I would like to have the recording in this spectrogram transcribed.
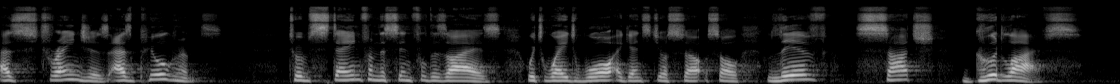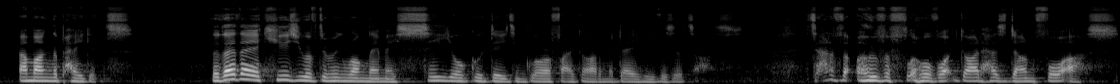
as strangers, as pilgrims, to abstain from the sinful desires which wage war against your soul. Live such good lives among the pagans. That though they accuse you of doing wrong, they may see your good deeds and glorify God on the day He visits us. It's out of the overflow of what God has done for us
